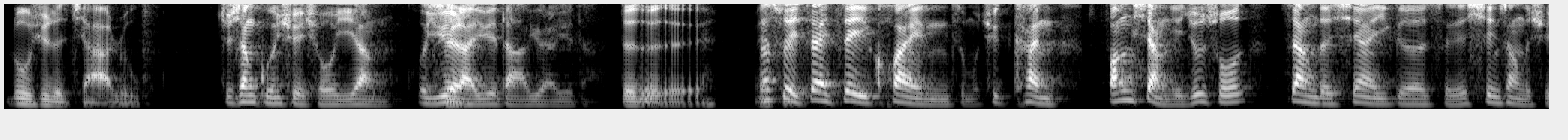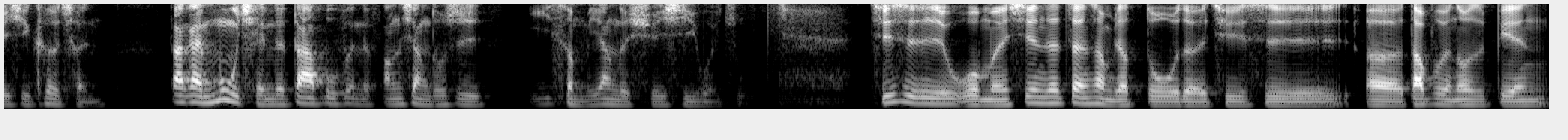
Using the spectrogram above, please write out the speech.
陆续的加入，就像滚雪球一样，会越来越大，越来越大。对对对对。那所以在这一块，你怎么去看？方向，也就是说，这样的现在一个整个线上的学习课程，大概目前的大部分的方向都是以什么样的学习为主？其实我们现在站上比较多的，其实呃，大部分都是偏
